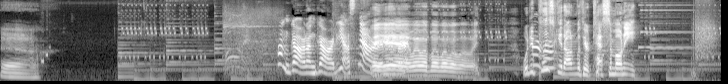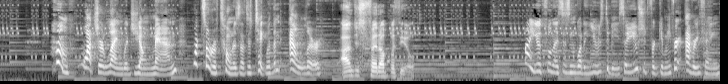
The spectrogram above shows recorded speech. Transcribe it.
Yeah. Engarde, on guard. Yes, now I Hey, hey, hey, remember. wait, wait, wait, wait, wait, wait, wait. Would you please get on with your testimony? Humph, watch your language, young man. What sort of tone is that to take with an elder? I'm just fed up with you. My youthfulness isn't what it used to be, so you should forgive me for everything.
